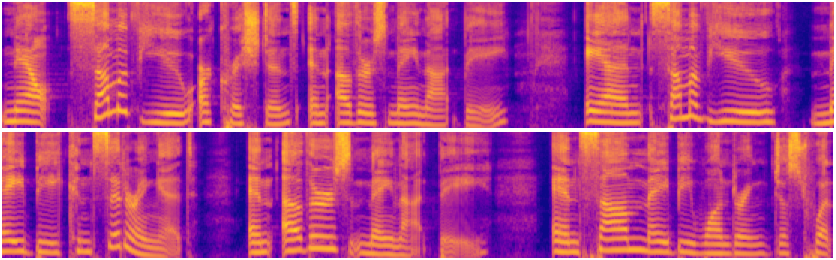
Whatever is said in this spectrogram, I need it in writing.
Now, some of you are Christians and others may not be. And some of you may be considering it and others may not be. And some may be wondering just what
